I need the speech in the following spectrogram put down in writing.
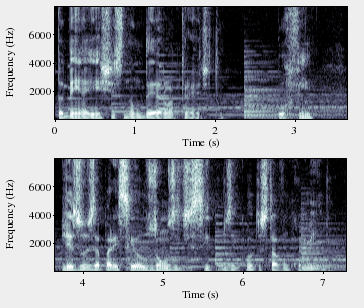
Também a estes não deram crédito. Por fim, Jesus apareceu aos onze discípulos enquanto estavam comendo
